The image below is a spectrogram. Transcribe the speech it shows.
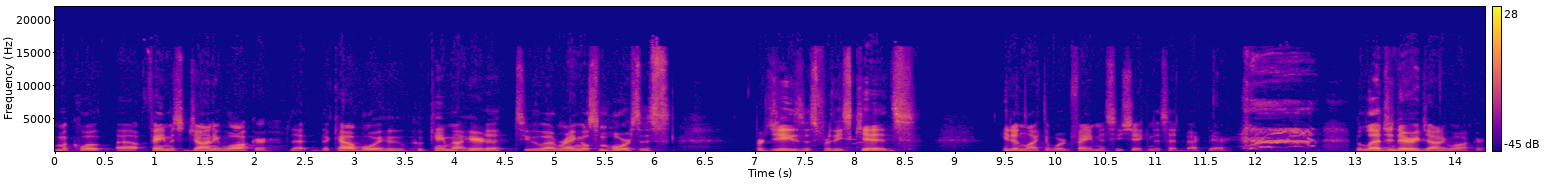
I'm going to quote uh, famous Johnny Walker, that, the cowboy who, who came out here to, to uh, wrangle some horses for Jesus, for these kids. He didn't like the word famous. He's shaking his head back there. the legendary Johnny Walker.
